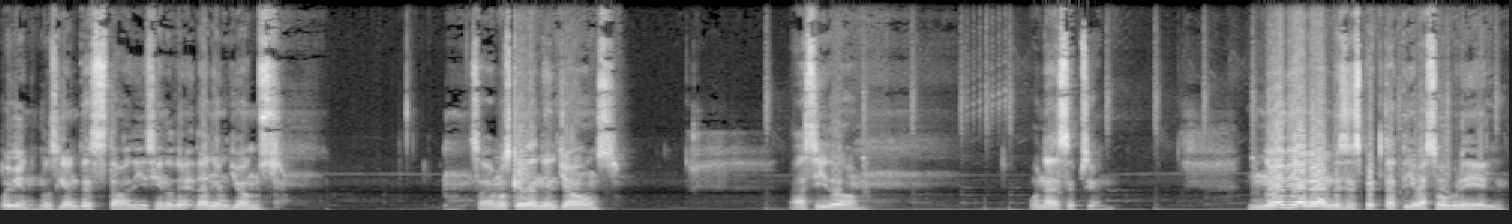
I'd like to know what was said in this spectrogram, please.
Muy bien, los gigantes estaban diciendo de Daniel Jones. Sabemos que Daniel Jones ha sido una decepción. No había grandes expectativas sobre él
